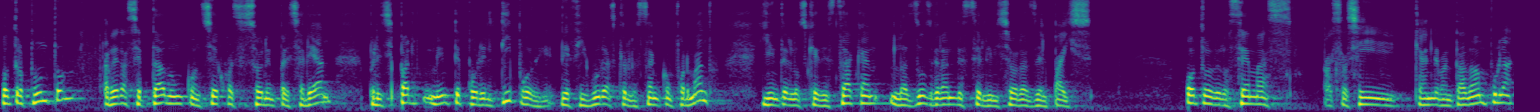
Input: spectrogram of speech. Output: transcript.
Otro punto, haber aceptado un consejo asesor empresarial, principalmente por el tipo de, de, figuras que lo están conformando, y entre los que destacan las dos grandes televisoras del país. Otro de los temas, pues así, que han levantado ámpula,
